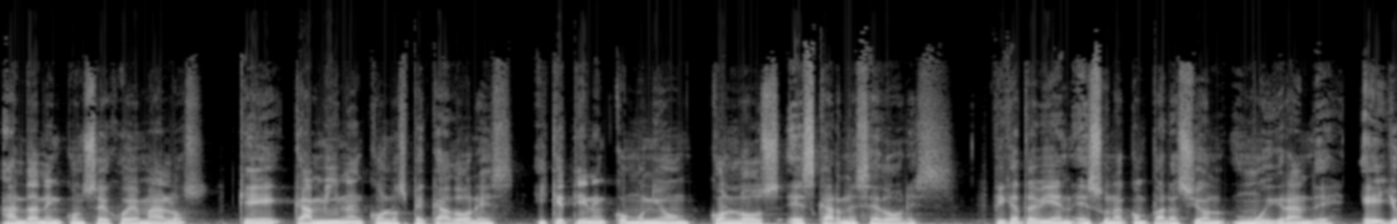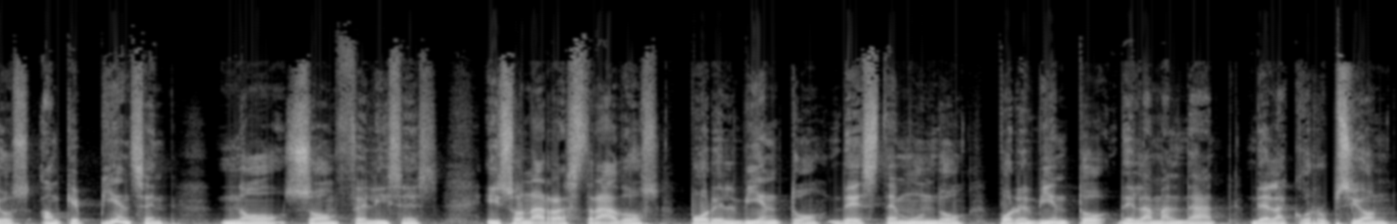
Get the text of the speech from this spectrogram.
andan en consejo de malos, que caminan con los pecadores y que tienen comunión con los escarnecedores. Fíjate bien, es una comparación muy grande. Ellos, aunque piensen, no son felices y son arrastrados por el viento de este mundo, por el viento de la maldad, de la corrupción,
